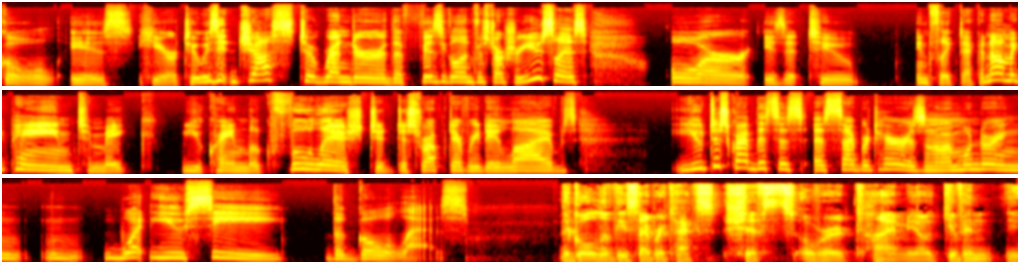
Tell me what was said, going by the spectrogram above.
goal is here too. Is it just to render the physical infrastructure useless, or is it to inflict economic pain, to make Ukraine look foolish, to disrupt everyday lives. You describe this as, as cyber terrorism. I'm wondering what you see the goal as. The goal of these cyber attacks shifts over time, you know, given uh,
